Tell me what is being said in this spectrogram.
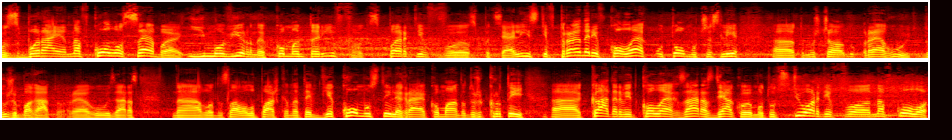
збирає навколо себе ймовірних коментарів, експертів, е, спеціалістів, тренерів, колег, у тому числі, е, тому що ну, реагують дуже багато. Реагують зараз на Владислава Лупашка, на те, в якому стилі грає команда. Дуже крутий е, кадр від колег. Зараз дякуємо тут стюардів навколо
